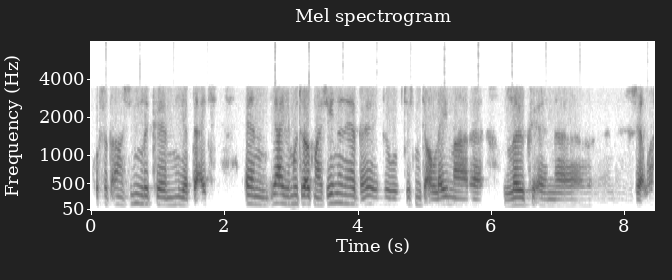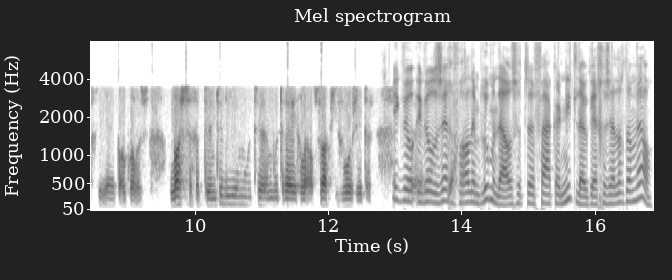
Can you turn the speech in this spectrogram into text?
kost het aanzienlijk uh, meer tijd. En ja, je moet er ook maar zin in hebben. Ik bedoel, het is niet alleen maar uh, leuk en, en, gezellig. Je hebt ook wel eens lastige punten die je moet, moet regelen als fractievoorzitter. Ik, wil, ik wilde zeggen, vooral in Bloemendaal is het vaker niet leuk en gezellig dan wel.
